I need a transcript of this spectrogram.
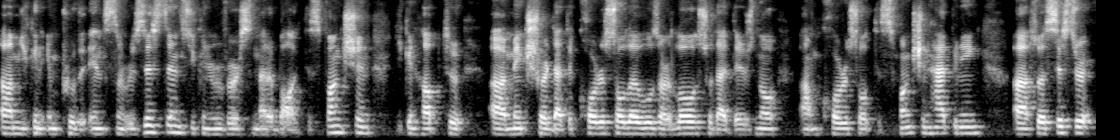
um, you can improve the insulin resistance. You can reverse metabolic dysfunction. You can help to uh, make sure that the cortisol levels are low so that there's no um, cortisol dysfunction happening. Uh, so, sister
